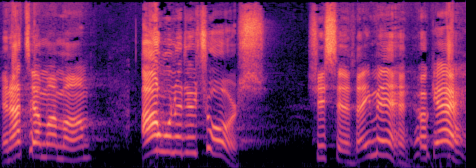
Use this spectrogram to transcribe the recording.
and I tell my mom, I want to do chores. She says, Amen. Okay.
